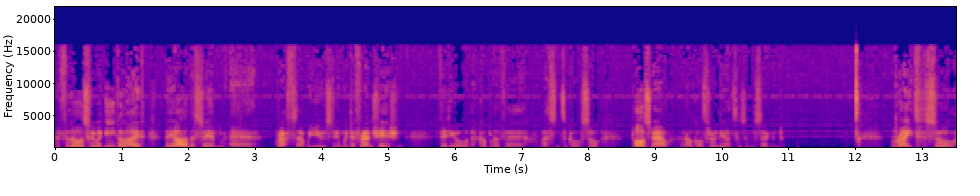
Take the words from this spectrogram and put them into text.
And for those who are eagle-eyed, they are the same uh, graphs that we used in the differentiation video a couple of uh, lessons ago. So pause now, and I'll go through the answers in a second. Right, so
